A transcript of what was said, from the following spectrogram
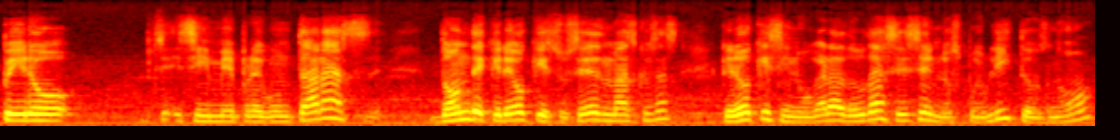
Pero si me preguntaras dónde creo que suceden más cosas, creo que sin lugar a dudas es en los pueblitos, ¿no?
